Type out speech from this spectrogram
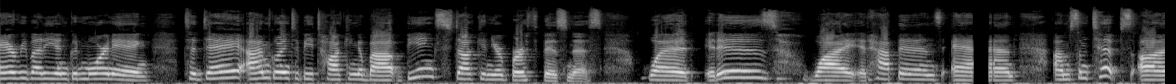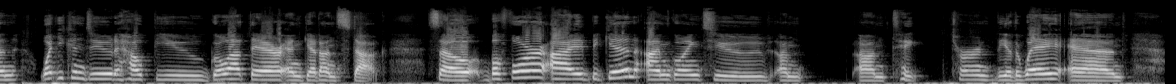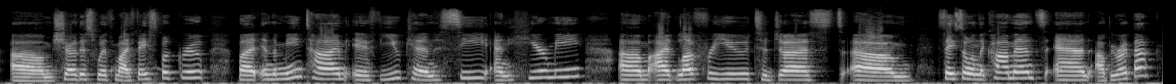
Hey, everybody, and good morning. Today, I'm going to be talking about being stuck in your birth business, what it is, why it happens, and um, some tips on what you can do to help you go out there and get unstuck. So, before I begin, I'm going to um, um, take turn the other way and um, share this with my Facebook group. But in the meantime, if you can see and hear me, um, I'd love for you to just um, say so in the comments, and I'll be right back.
